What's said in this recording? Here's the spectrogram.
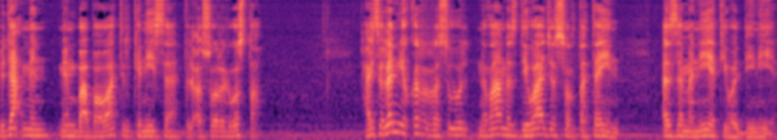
بدعم من بابوات الكنيسة في العصور الوسطى. حيث لم يقر الرسول نظام ازدواج السلطتين الزمنية والدينية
